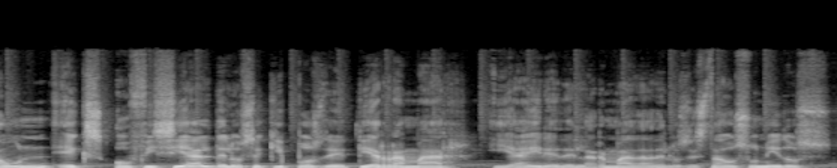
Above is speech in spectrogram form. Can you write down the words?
un ex oficial de los equipos de tierra, mar y aire de la Armada de los Estados Unidos,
